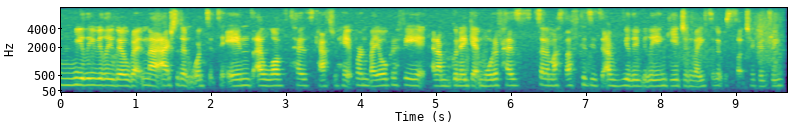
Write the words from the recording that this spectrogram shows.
really, really well written. I actually didn't want it to end. I loved his Katharine Hepburn biography, and I'm going to get more of his cinema stuff because he's a really, really engaging writer. It was such a good read.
